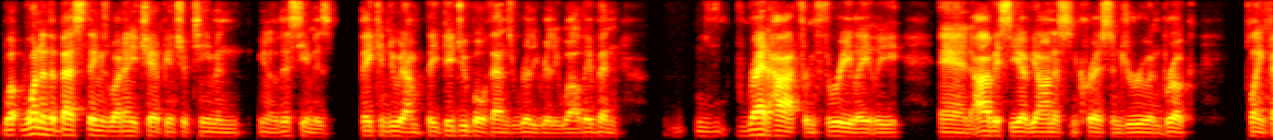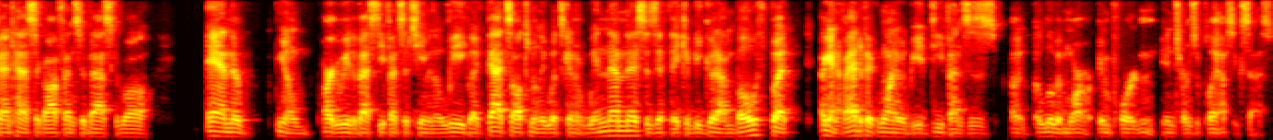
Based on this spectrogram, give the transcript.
what one of the best things about any championship team and you know this team is they can do it on they, they do both ends really really well. They've been red hot from three lately, and obviously you have Giannis and Chris and Drew and Brook playing fantastic offensive basketball, and they're you know arguably the best defensive team in the league. Like that's ultimately what's going to win them this is if they can be good on both. But again, if I had to pick one, it would be defense is a, a little bit more important in terms of playoff success.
